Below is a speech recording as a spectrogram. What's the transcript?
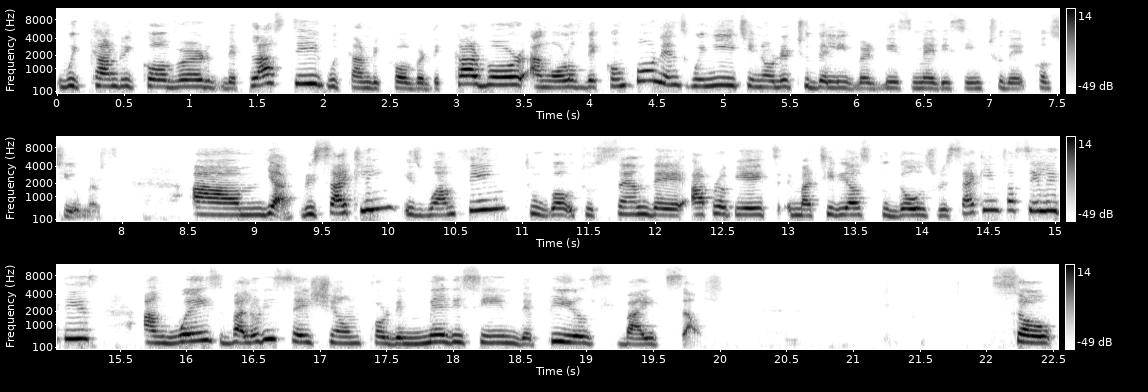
we can recover the plastic, we can recover the cardboard and all of the components we need in order to deliver this medicine to the consumers. Um, yeah, recycling is one thing to go to send the appropriate materials to those recycling facilities and waste valorization for the medicine, the pills by itself. So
